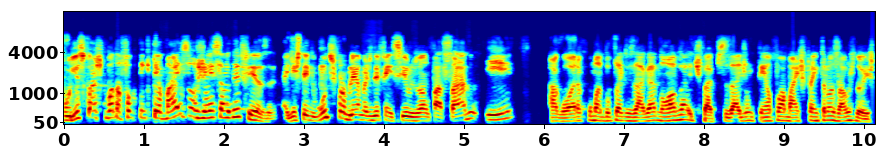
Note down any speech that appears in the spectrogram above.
Por isso que eu acho que o Botafogo tem que ter mais urgência na defesa. A gente teve muitos problemas defensivos no ano passado e agora com uma dupla de zaga nova, a gente vai precisar de um tempo a mais para entrosar os dois.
